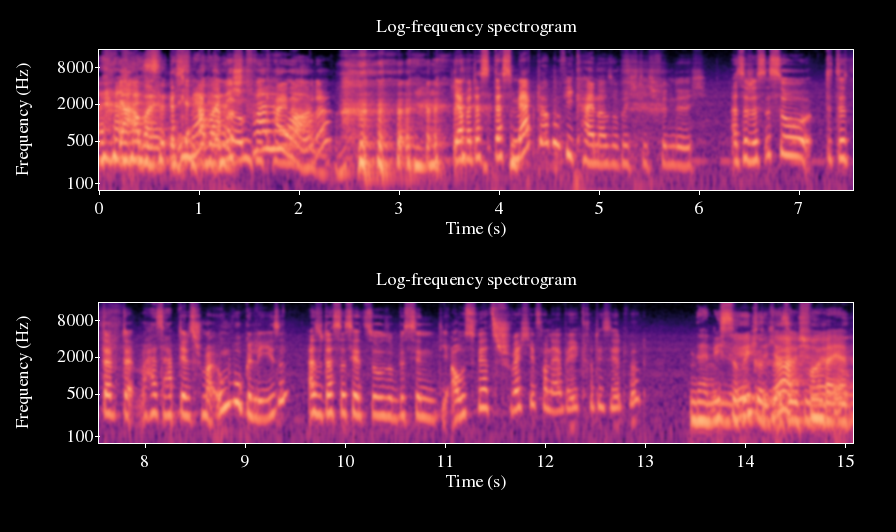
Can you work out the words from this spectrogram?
Ja, aber, Also, Das ja, merkt aber aber nicht irgendwie verloren. keiner, oder? Ja, aber das, das merkt irgendwie keiner so richtig, finde ich. Also das ist so, da, da, da, hast- habt ihr das schon mal irgendwo gelesen? Also dass das jetzt so, so ein bisschen die Auswärtsschwäche von RB kritisiert wird? Ja, nicht so Nee, richtig. gehört Also ich finde, bei RB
